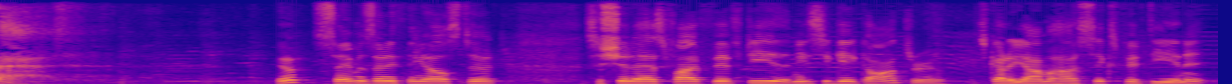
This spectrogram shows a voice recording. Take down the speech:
yeah, same as anything else, dude. It's a shit ass 550 that needs to get gone through. It's got a Yamaha 650 in it.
